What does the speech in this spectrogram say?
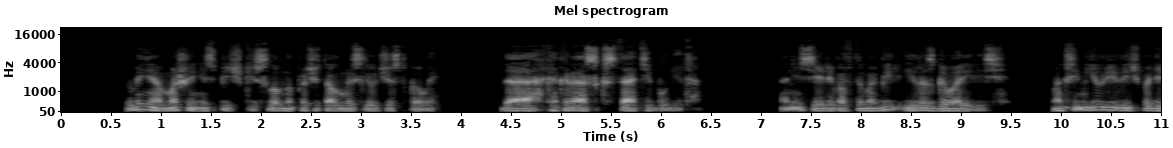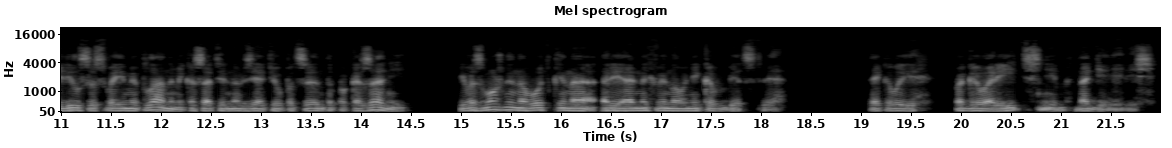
— У меня в машине спички, словно прочитал мысли участковый. — Да, как раз кстати будет. Они сели в автомобиль и разговорились. Максим Юрьевич поделился своими планами касательно взятия у пациента показаний и возможной наводки на реальных виновников бедствия. — Так вы поговорить с ним надеялись?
